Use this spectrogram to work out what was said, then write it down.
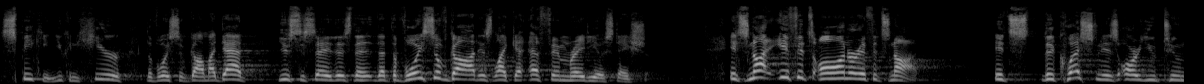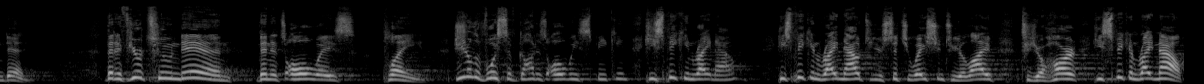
speaking. You can hear the voice of God. My dad used to say this that, that the voice of God is like an FM radio station. It's not if it's on or if it's not. It's the question is, are you tuned in? That if you're tuned in, then it's always playing. Do you know the voice of God is always speaking? He's speaking right now. He's speaking right now to your situation, to your life, to your heart. He's speaking right now.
